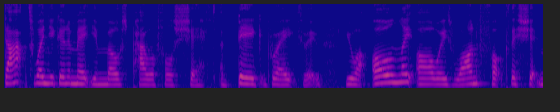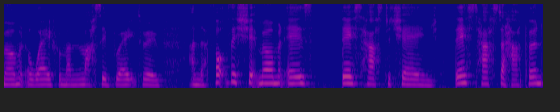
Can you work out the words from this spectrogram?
that's when you're going to make your most powerful shift, a big breakthrough. You are only always one fuck this shit moment away from a massive breakthrough. And the fuck this shit moment is this has to change. This has to happen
